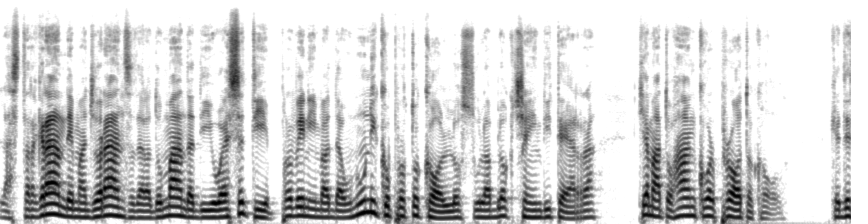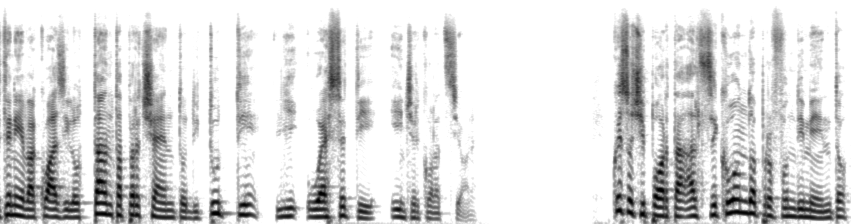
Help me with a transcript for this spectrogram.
la stragrande maggioranza della domanda di UST proveniva da un unico protocollo sulla blockchain di Terra chiamato Anchor Protocol, che deteneva quasi l'80% di tutti gli UST in circolazione. Questo ci porta al secondo approfondimento,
